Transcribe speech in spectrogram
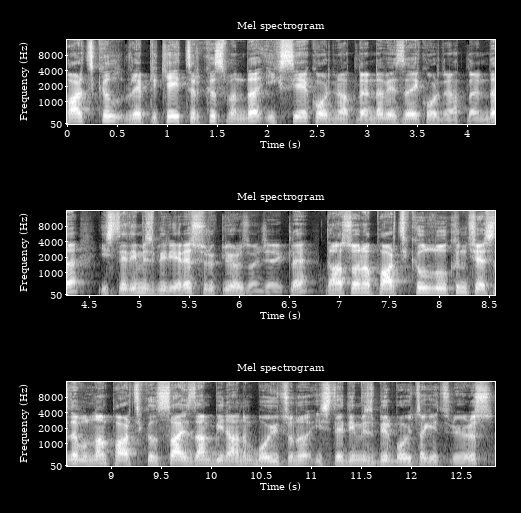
Particle Replicator kısmında x, y koordinatlarında ve z koordinatlarında istediğimiz bir yere sürüklüyoruz öncelikle. Daha sonra Particle Look'un içerisinde bulunan Particle Size'dan binanın boyutunu istediğimiz bir boyuta getiriyoruz.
